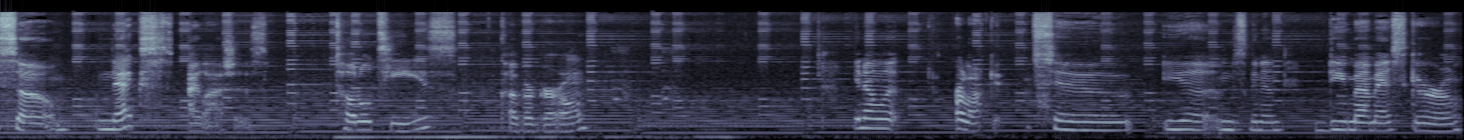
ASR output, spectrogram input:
So, next, eyelashes. Total Tease, CoverGirl. You know what? Or lock it. So, yeah, I'm just gonna do my mascara.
